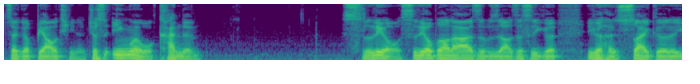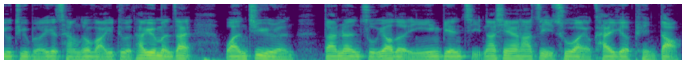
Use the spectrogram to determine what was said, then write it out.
这个标题呢？就是因为我看的十六十六，不知道大家知不知道，这是一个一个很帅哥的 YouTuber，一个长头发 YouTuber。他原本在玩具人担任主要的影音编辑，那现在他自己出来有开一个频道，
